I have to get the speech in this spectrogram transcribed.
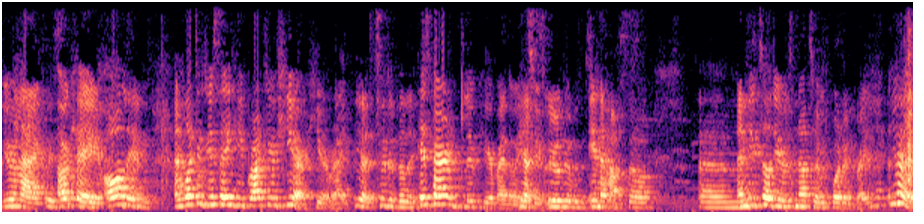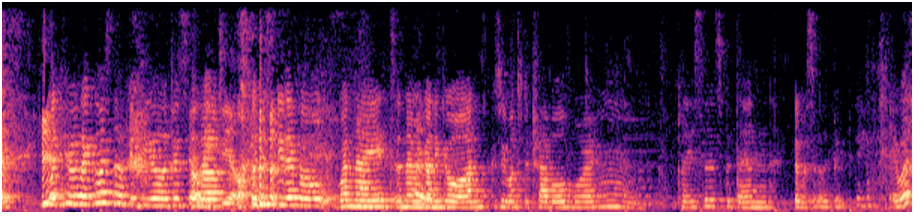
You were like, okay, all in. And what did you say? He brought you here, here, right? Yes, to the village. His parents live here, by the way, yes, too. we live with his In the house. So, um, And he told you it was not so important, right? yes. But he was like, no, it's not a big deal. Just No know, big deal. We'll just be there for one night and then we're gonna go on because we wanted to travel more. Mm. places, but then it was a really big thing. It was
